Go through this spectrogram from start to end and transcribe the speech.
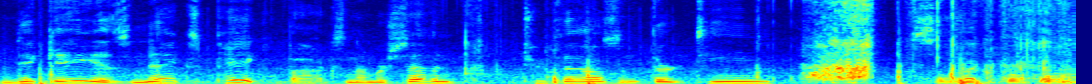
Nick A is next pick, box number 7, 2013 Select Football.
